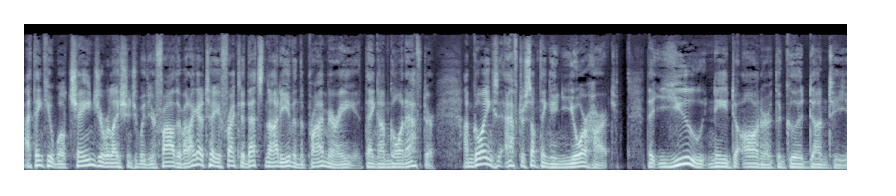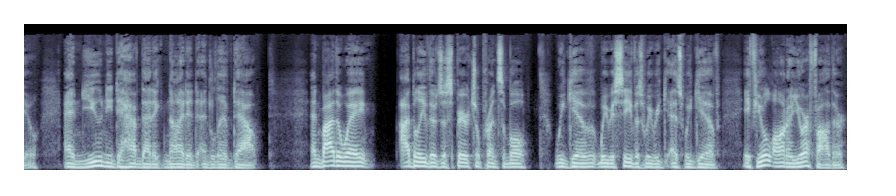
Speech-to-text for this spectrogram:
I think it will change your relationship with your father. But I got to tell you, frankly, that's not even the primary thing I'm going after. I'm going after something in your heart that you need to honor the good done to you, and you need to have that ignited and lived out. And by the way, I believe there's a spiritual principle we give, we receive as we as we give. If you'll honor your father,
